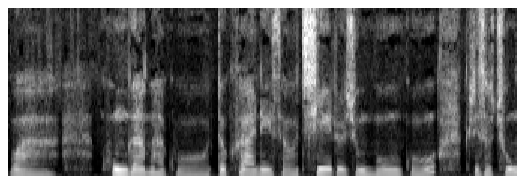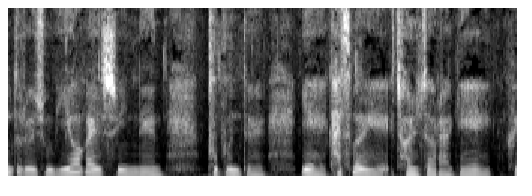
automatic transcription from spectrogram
와, 공감하고 또 그 안에서 지혜를 좀 모으고 그래서 종들을 좀 이어갈 수 있는 부분들, 예, 가슴에 절절하게 그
